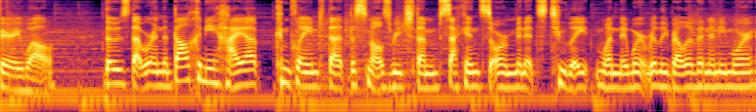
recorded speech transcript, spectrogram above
very well. Those that were in the balcony high up complained that the smells reached them seconds or minutes too late when they weren't really relevant anymore.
